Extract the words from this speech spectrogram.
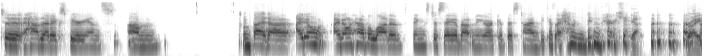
to have that experience. Um, but uh, I don't I don't have a lot of things to say about New York at this time because I haven't been there yet. yeah, right,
